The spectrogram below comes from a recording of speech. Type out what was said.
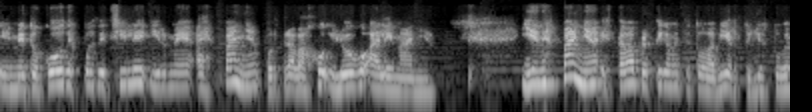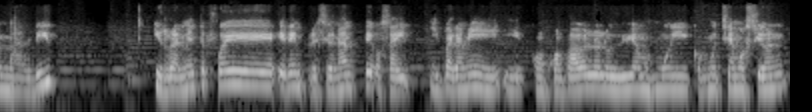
eh, me tocó después de Chile irme a España por trabajo y luego a Alemania. Y en España estaba prácticamente todo abierto. Yo estuve en Madrid y realmente fue, era impresionante, o sea, y, para mí y con Juan Pablo lo vivíamos muy, con mucha emoción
